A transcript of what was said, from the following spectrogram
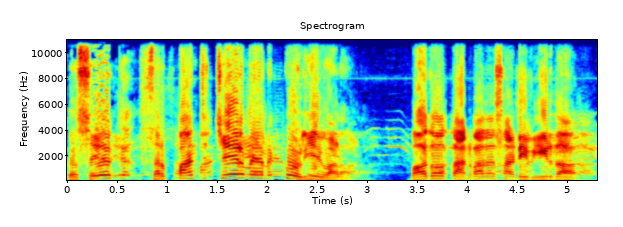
ਗੁਰਸੇਵਕ ਸਰਪੰਚ, ਚੇਅਰਮੈਨ ਘੋਲੀਏ ਵਾਲਾ। ਬਹੁਤ ਬਹੁਤ ਧੰਨਵਾਦ ਹੈ ਸਾਡੇ ਵੀਰ ਦਾ।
